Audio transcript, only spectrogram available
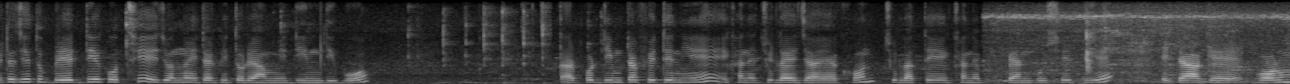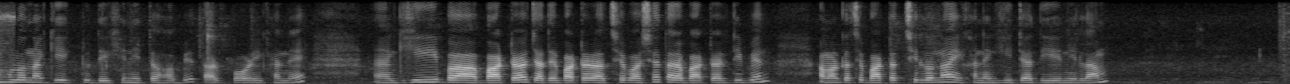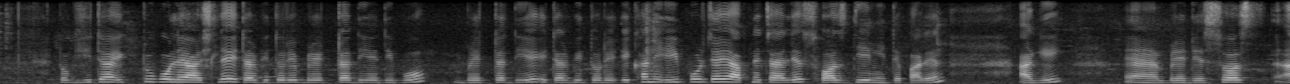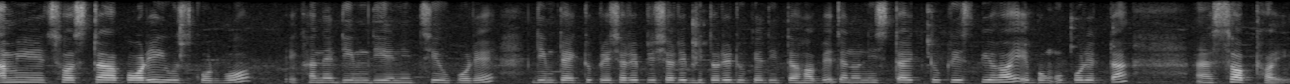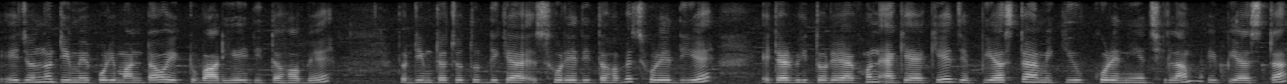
এটা যেহেতু ব্রেড দিয়ে করছি, এই জন্য এটার ভিতরে আমি ডিম দিব। তারপর ডিমটা ফেটে নিয়ে এখানে চুলায় যায় এখন। চুলাতে এখানে প্যান বসে দিয়ে এটা আগে গরম হলো নাকি একটু দেখে নিতে হবে। তারপর এখানে ঘি বা বাটার, যাদের বাটার আছে বাসায় তারা বাটার দিবেন। আমার কাছে বাটার ছিল না, এখানে ঘিটা দিয়ে নিলাম। তো ঘিটা একটু গলে আসলে এটার ভিতরে ব্রেডটা দিয়ে দিব। ব্রেডটা দিয়ে এটার ভিতরে এখানে এই পর্যায়ে আপনি চাইলে সস দিয়ে নিতে পারেন। আগেই ব্রেডের সস। আমি সসটা পরে ইউজ করব। এখানে ডিম দিয়ে নিচ্ছি উপরে। ডিমটা একটু প্রেশারে প্রেশারে ভিতরে ঢুকে দিতে হবে যেন নিচটা একটু ক্রিস্পি হয় এবং উপরেরটা সফট হয়। এই জন্য ডিমের পরিমাণটাও একটু বাড়িয়েই দিতে হবে। তো ডিমটা চতুর্দিকে ছড়িয়ে দিতে হবে। ছড়িয়ে দিয়ে এটার ভিতরে এখন একে একে যে পেঁয়াজটা আমি কিউব করে নিয়েছিলাম, এই পেঁয়াজটা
